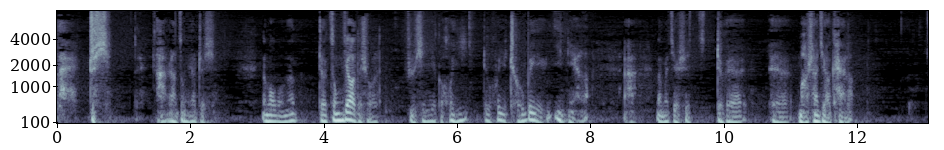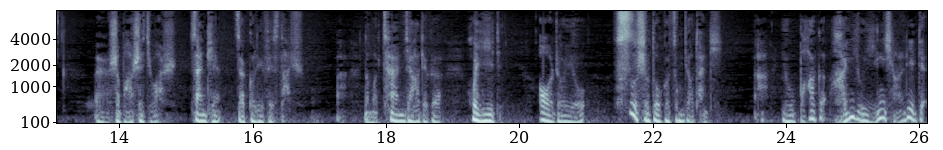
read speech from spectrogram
来执行，对，啊，让宗教执行。那么我们这宗教的时候呢，举行一个会议，这个会议筹备一年了，啊，那么就是这个呃，马上就要开了。呃，十八、十九、二十三天在格里菲斯大学，啊，那么参加这个会议的，澳洲有四十多个宗教团体，啊，有八个很有影响力的，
